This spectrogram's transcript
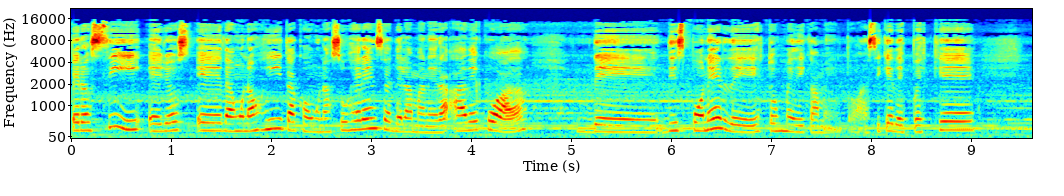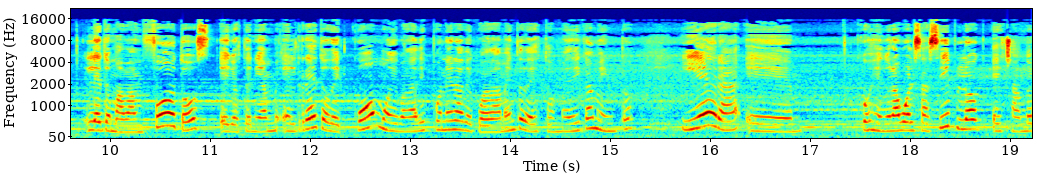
pero sí ellos eh, dan una hojita con unas sugerencias de la manera adecuada de disponer de estos medicamentos. Así que después que le tomaban fotos, ellos tenían el reto de cómo iban a disponer adecuadamente de estos medicamentos y era eh, cogiendo una bolsa Ziploc, echando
